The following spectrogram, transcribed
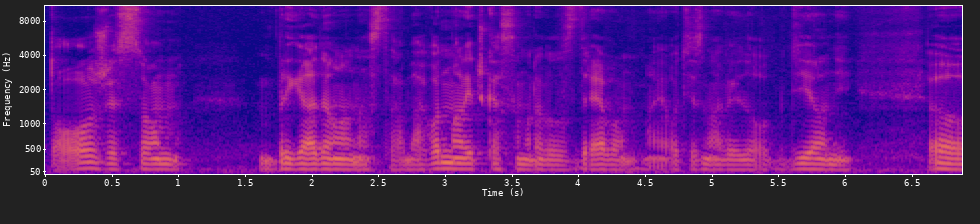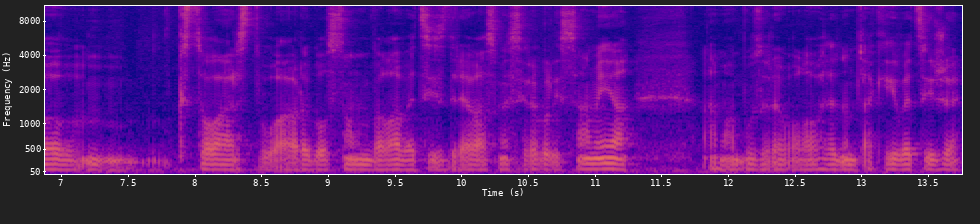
to, že som brigádoval na stavbách. Od malička som robil s drevom, aj otec ma viedol k dielni, eh, k stolárstvu a robil som veľa vecí z dreva, sme si robili sami a, a ma buzerovalo ohľadom takých vecí, že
